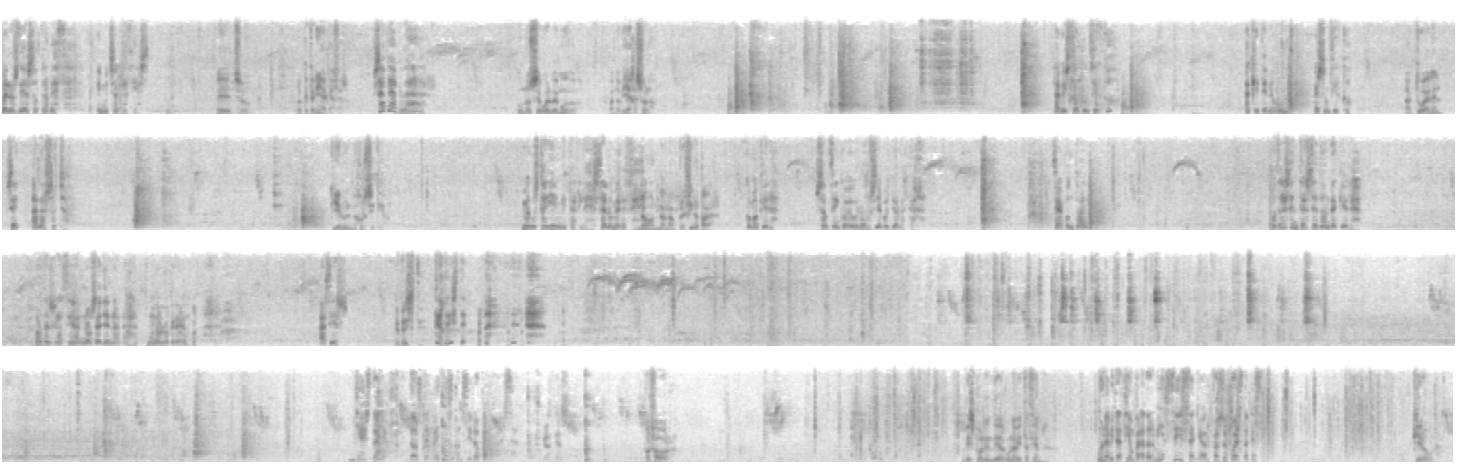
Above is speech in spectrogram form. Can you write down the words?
Buenos días otra vez. Y muchas gracias. He hecho lo que tenía que hacer. Sabe hablar. Uno se vuelve mudo cuando viaja solo. ¿Ha visto algún circo? Aquí tiene uno. Es un circo. ¿Actúa en él? Sí, a las ocho. Quiero el mejor sitio. Me gustaría invitarle. Se lo merece. No, no, no. Prefiero pagar. Como quiera. Son cinco euros. Llevo yo la caja. ¿Sea puntual? Podrá sentarse donde quiera. Por desgracia, no se llenará. No lo creo. Así es. Qué triste. Qué triste. Ya estoy aquí. Dos cervezas con sirope de fresa. Gracias. Por favor. ¿Disponen de alguna habitación? ¿Una habitación para dormir? Sí, señor, por supuesto que sí. Quiero una.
